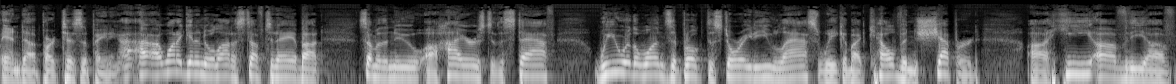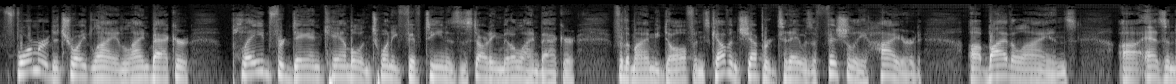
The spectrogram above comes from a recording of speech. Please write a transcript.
and uh, participating. I, I want to get into a lot of stuff today about some of the new uh, hires to the staff. We were the ones that broke the story to you last week about Kelvin Sheppard. Uh, he of the uh, former Detroit Lion linebacker played for Dan Campbell in 2015 as the starting middle linebacker for the Miami Dolphins. Kelvin Sheppard today was officially hired uh, by the Lions uh, as, an,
